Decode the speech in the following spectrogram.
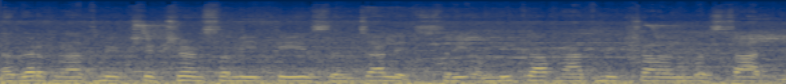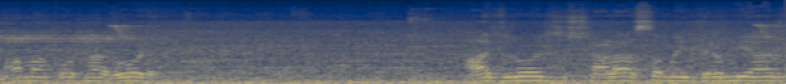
નગર પ્રાથમિક શિક્ષણ સમિતિ સંચાલિત શ્રી અંબિકા પ્રાથમિક શાળા નંબર સાત, મામાકોઠા રોડ. આજરોજ શાળા સમય દરમિયાન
